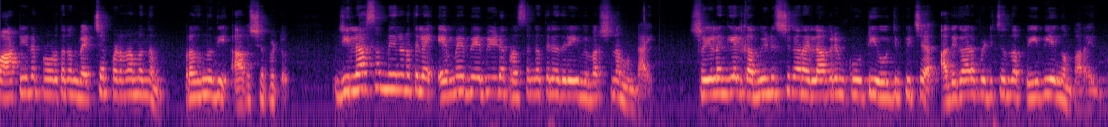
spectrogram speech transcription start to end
പാർട്ടിയുടെ പ്രവർത്തനം മെച്ചപ്പെടണമെന്നും പ്രതിനിധി ആവശ്യപ്പെട്ടു. ജില്ലാ സമ്മേളനത്തിലെ എം എ ബേബിയുടെ പ്രസംഗത്തിനെതിരെയും വിമർശനമുണ്ടായി. ശ്രീലങ്കയിൽ കമ്മ്യൂണിസ്റ്റുകാർ എല്ലാവരും കൂട്ടി യോജിപ്പിച്ച് അധികാരം പിടിച്ചെന്ന് പി ബി അംഗം പറയുന്നു.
